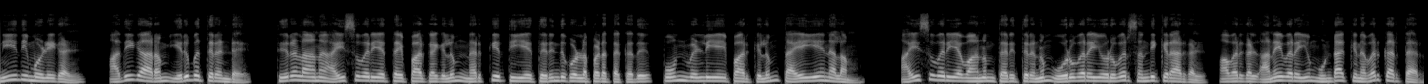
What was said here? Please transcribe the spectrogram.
நீதிமொழிகள் அதிகாரம் இருபத்திரண்டு. திரளான ஐசுவரியத்தை பார்க்கையிலும் நற்கீர்த்தியே தெரிந்து கொள்ளப்படத்தக்கது. பொன் வெள்ளியை பார்க்கிலும் தயையே நலம். ஐசுவரியவானும் தரித்திரனும் ஒருவரையொருவர் சந்திக்கிறார்கள். அவர்கள் அனைவரையும் உண்டாக்கினவர் கர்த்தர்.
